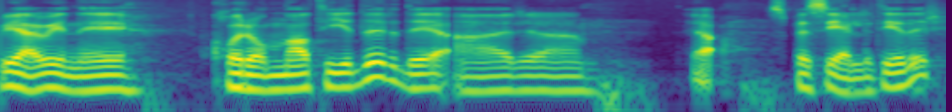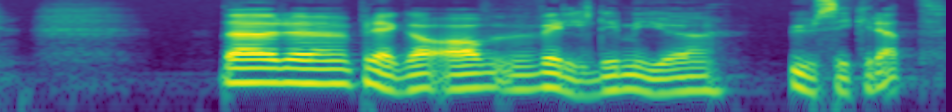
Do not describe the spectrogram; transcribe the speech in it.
Vi er jo inne i koronatider, det er eh, ja, spesielle tider. Det er eh, prega av veldig mye usikkerhet.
